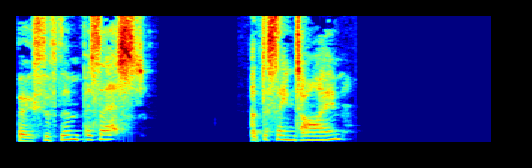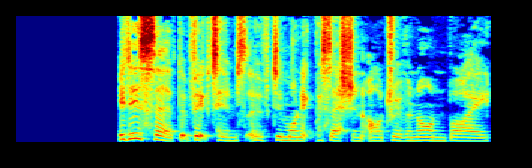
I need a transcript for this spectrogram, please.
Both of them possessed? At the same time? It is said that victims of demonic possession are driven on by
